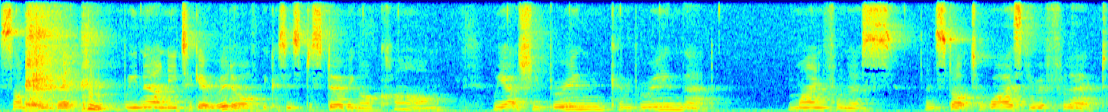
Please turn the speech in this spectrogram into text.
something that we now need to get rid of because it's disturbing our calm, we actually bring, can bring that mindfulness and start to wisely reflect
